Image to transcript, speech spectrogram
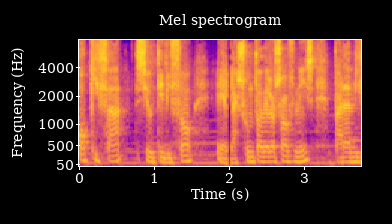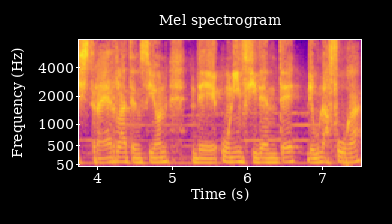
o quizá se utilizó el asunto de los ovnis para distraer la atención de un incidente, de una fuga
